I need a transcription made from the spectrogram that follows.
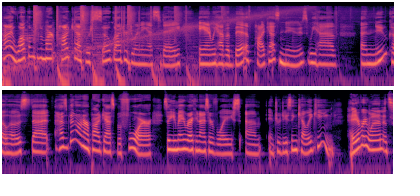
Hi, welcome to the Marked Podcast. We're so glad you're joining us today. And we have a bit of podcast news. We have a new co host that has been on our podcast before. So you may recognize her voice um, introducing Kelly King. Hey everyone, it's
